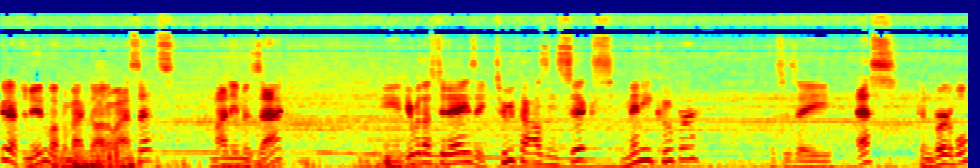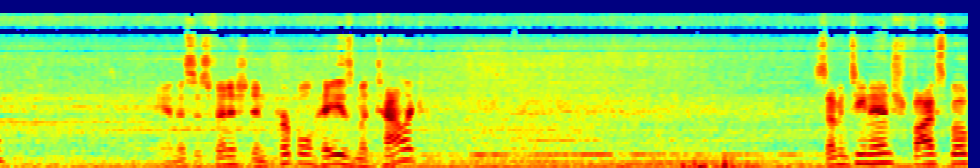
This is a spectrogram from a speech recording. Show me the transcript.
Good afternoon, welcome back to Auto Assets. My name is Zach, and here with us today is a 2006 Mini Cooper. This is a S convertible, and this is finished in purple haze metallic. 17 inch, five spoke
